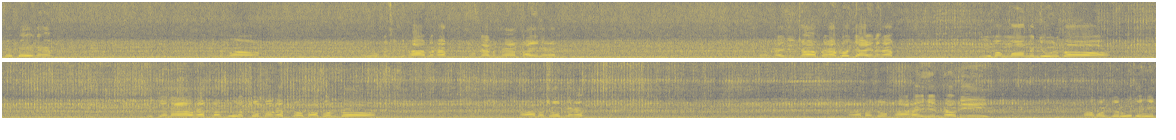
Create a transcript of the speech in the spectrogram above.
เป๊ะๆนะครับ ก็ดูประสิทธิภาพนะครับ ของการทำงานไปนะครับของใครที่ชอบนะครับรถใหญ่นะครับ ที่มองมองกันอยู่แล้วก็พิจารณาครับรับดูรับชมนะครับก็บาพลก็พามาชมนะครับพามาชมพาให้เห็นเท่าที่บาพลจะรู้จะเห็น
